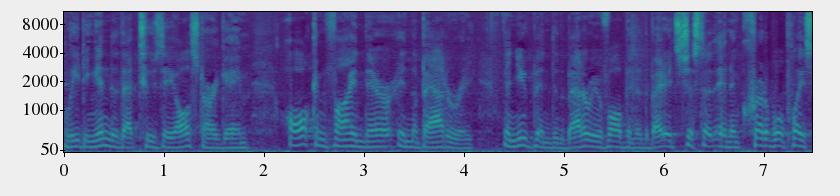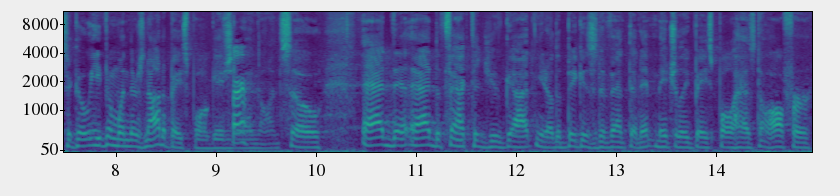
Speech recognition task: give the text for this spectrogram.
leading into that Tuesday All Star game, all confined there in the battery. And you've been to the battery, we've all been to the battery. It's just a, an incredible place to go, even when there's not a baseball game sure. going on. So add the, add the fact that you've got you know the biggest event that Major League Baseball has to offer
